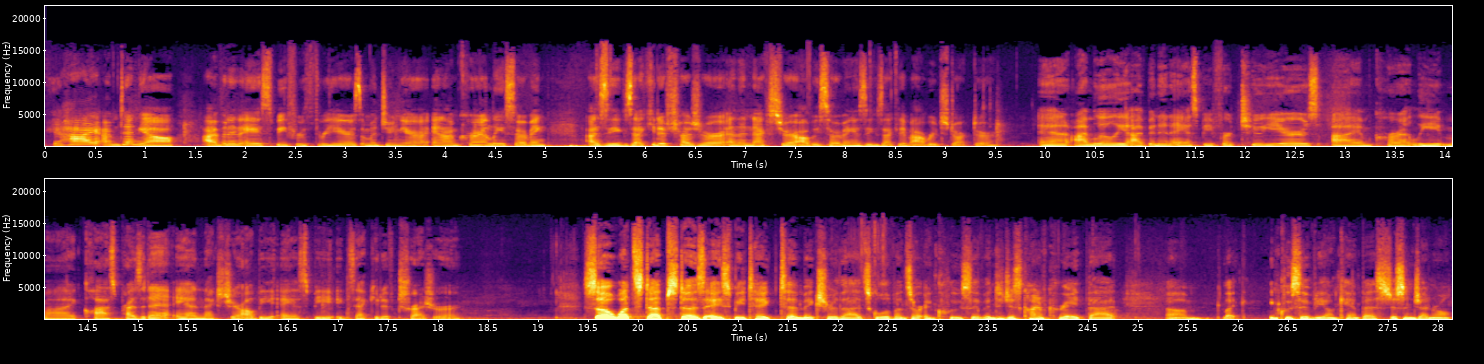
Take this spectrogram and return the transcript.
Yeah, hi, I'm Danielle. I've been in ASB for three years. I'm a junior, and I'm currently serving as the executive treasurer. And then next year, I'll be serving as the executive outreach director. And I'm Lily. I've been in ASB for two years. I am currently my class president, and next year I'll be ASB executive treasurer. So, what steps does ASB take to make sure that school events are inclusive and to just kind of create that, um, like, inclusivity on campus, just in general?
